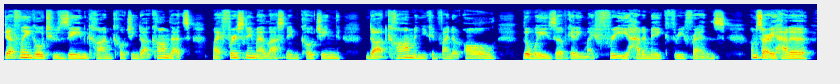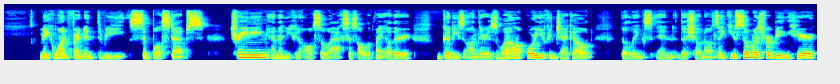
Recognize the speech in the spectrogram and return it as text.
definitely go to zaynekhancoaching.com. That's my first name, my last name, coaching.com. And you can find out all the ways of getting my free how to make three friends. I'm sorry, how to make one friend in three simple steps training. And then you can also access all of my other goodies on there as well. Or you can check out the links in the show notes. Thank you so much for being here.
